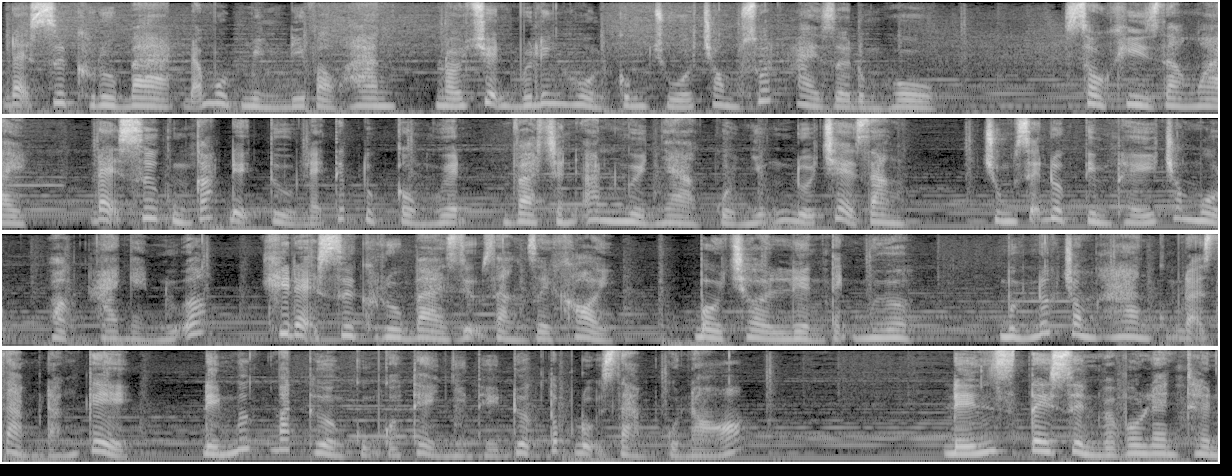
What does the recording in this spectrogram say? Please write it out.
đại sư Kruba đã một mình đi vào hang nói chuyện với linh hồn công chúa trong suốt 2 giờ đồng hồ. Sau khi ra ngoài, đại sư cùng các đệ tử lại tiếp tục cầu nguyện và trấn an người nhà của những đứa trẻ rằng chúng sẽ được tìm thấy trong một hoặc hai ngày nữa. Khi đại sư Kruba dịu dàng rời khỏi, bầu trời liền tạnh mưa, mực nước trong hang cũng đã giảm đáng kể, đến mức mắt thường cũng có thể nhìn thấy được tốc độ giảm của nó. Đến Station và Volanton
